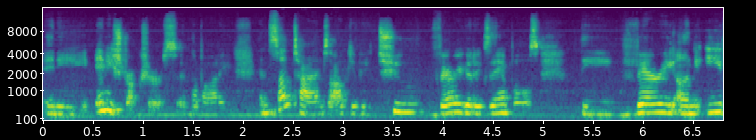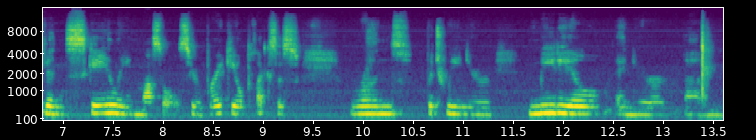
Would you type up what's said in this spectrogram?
any any structures in the body. And sometimes I'll give you two very good examples. The very uneven scalene muscles, your brachial plexus runs between your medial and your um,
